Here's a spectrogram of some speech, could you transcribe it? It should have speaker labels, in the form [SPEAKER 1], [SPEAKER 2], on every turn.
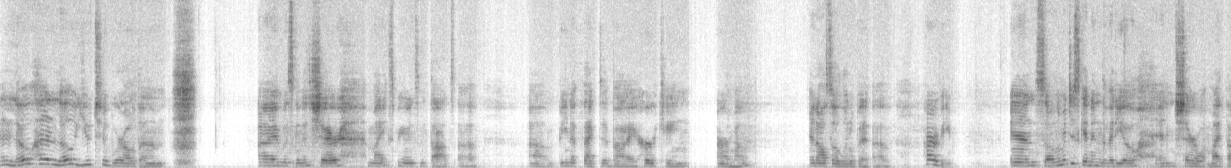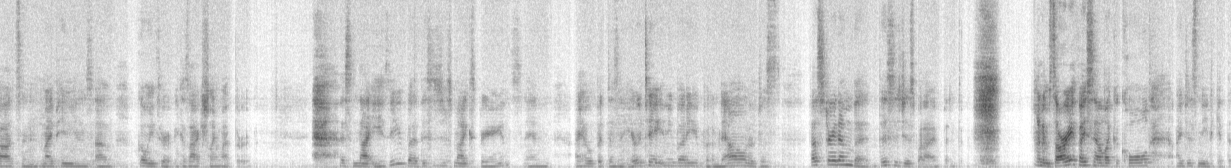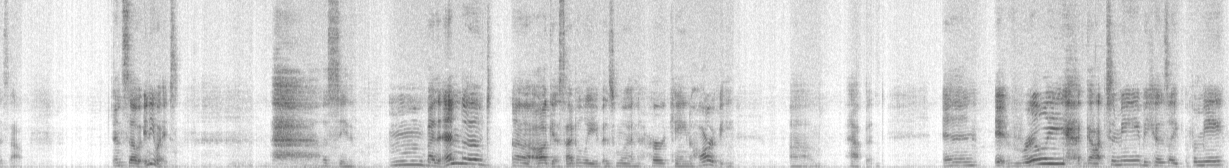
[SPEAKER 1] Hello, hello, YouTube world. Um, I was gonna share my experience and thoughts of um, being affected by Hurricane Irma, and also a little bit of Harvey. And so let me just get in the video and share what my thoughts and my opinions of going through it because I actually went through it. This is not easy, but this is just my experience, and I hope it doesn't irritate anybody, put them down, or just frustrate them, but this is just what I've been through. And I'm sorry if I sound like a cold, I just need to get this out. And so, anyways, let's see. Mm, by the end of uh, August, I believe, is when Hurricane Harvey um, happened. And it really got to me because, like, for me,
